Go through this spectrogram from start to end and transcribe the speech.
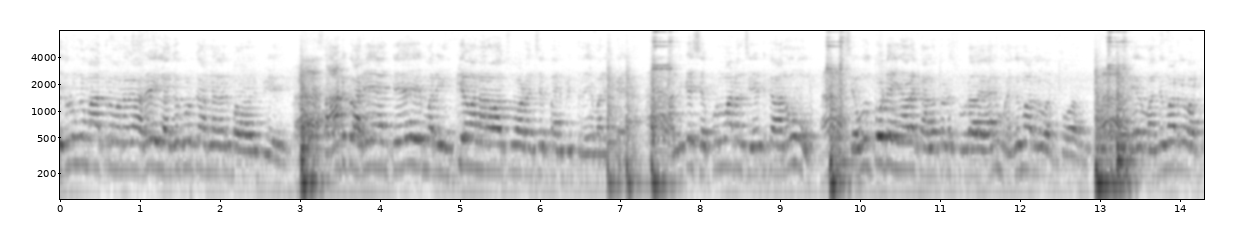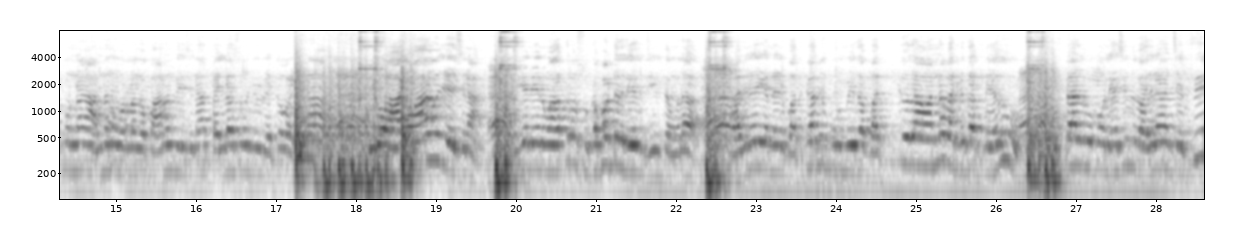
ఎదురుగా మాత్రం అనగా అరే లంగ కొడుకు అన్న కానీ బాగా అనిపించేది. సాటుకు అరే అంటే మరి ఇంకేమన్నా అనవచ్చు వాడు అని చెప్పి అనిపిస్తుంది ఏ మనిషికైనా. అందుకే చెప్పుడు మాటలు చేయటు కాను చెవులతో అయినా కళ్ళతో చూడాలి కానీ మంది మాటలు పట్టుకోవాలి. నేను మంది మాటలు పట్టుకున్నా అన్నను ఉర్రంగా పానం తీసిన తల్లాసు లెక్క పట్టినా ఇగో ఆగమాగం చేసిన ఇక నేను మాత్రం సుఖపడ్డది లేదు జీవితంలో. అదినే నేను బతకద్దు భూమి మీద బతుకుదామన్నా బతికతట్లేదు. చుట్టాల రూపం లేచింది వదిలే అని చెప్పి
